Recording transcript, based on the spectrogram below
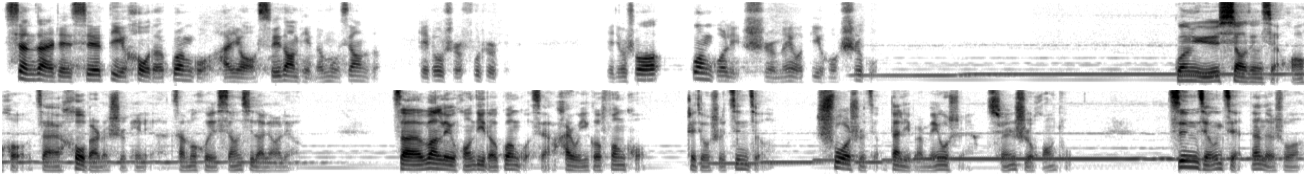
现在这些帝后的棺椁还有随葬品的木箱子，这都是复制品，也就是说，棺椁里是没有帝后尸骨。关于孝敬显皇后，在后边的视频里，咱们会详细的聊聊。在万历皇帝的棺椁下还有一个方孔，这就是金井。说是井，但里边没有水啊，全是黄土。金井简单的说，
